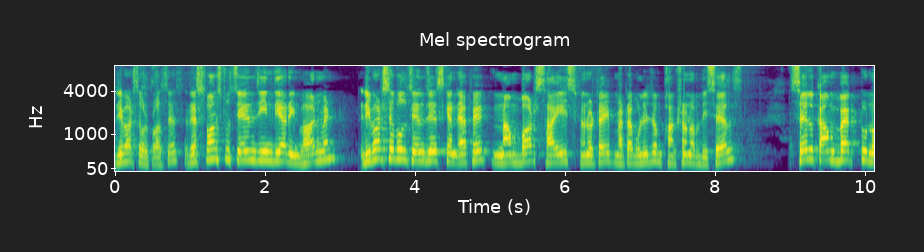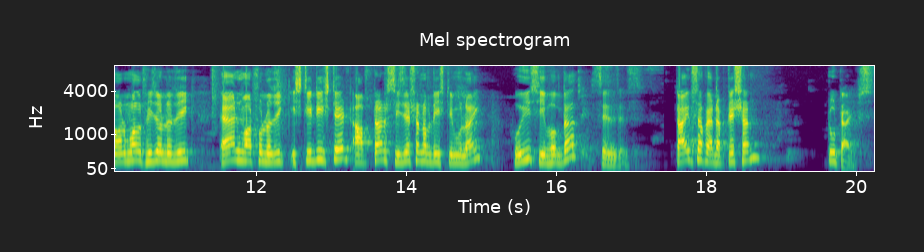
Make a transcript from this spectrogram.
reversible process. Response to change in their environment. Reversible changes can affect number, size, phenotype, metabolism, function of the cells. Cell come back to normal physiologic and morphologic steady state after cessation of the stimuli which evoke the changes. Types of adaptation, two types,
